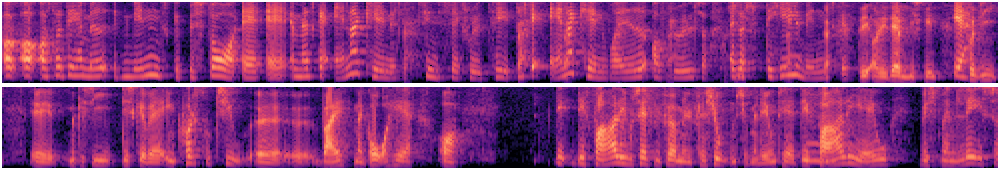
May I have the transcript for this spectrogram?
og, og, og så det her med, at menneske består af, af at man skal anerkende sin seksualitet. Du skal anerkende vrede og følelser. Altså det hele menneske. Ja, det, og det er der, vi skal ind. Ja. Fordi øh, man kan sige, det skal være en konstruktiv øh, vej, man går her. Og det, det farlige, nu satte vi før med inflationen, som jeg nævnte her, det farlige er jo, hvis man læser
